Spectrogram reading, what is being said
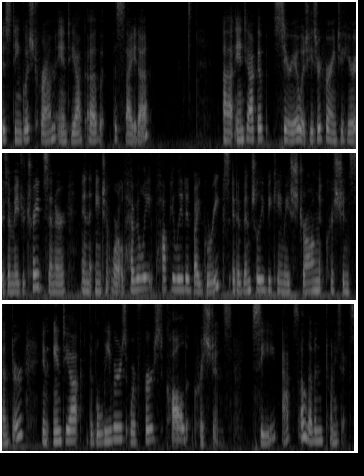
distinguished from Antioch of Pisidia. Uh, Antioch of Syria, which he's referring to here, is a major trade center in the ancient world. Heavily populated by Greeks, it eventually became a strong Christian center. In Antioch, the believers were first called Christians. See Acts 11:26.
